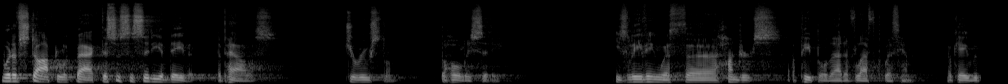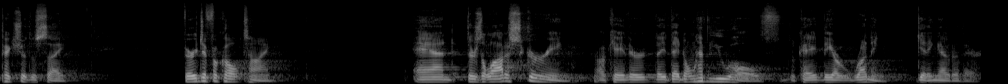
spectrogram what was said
would have stopped to look back. This is the city of David, the palace, Jerusalem, the holy city. He's leaving with uh, hundreds of people that have left with him. Okay, we picture the sight. Very difficult time. And there's a lot of scurrying. Okay, They're, they, they don't have U-Hauls. Okay, they are running, getting out of there.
